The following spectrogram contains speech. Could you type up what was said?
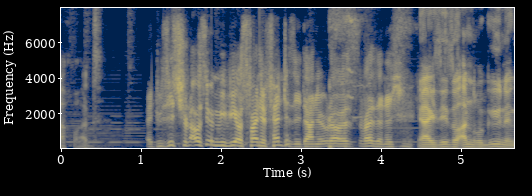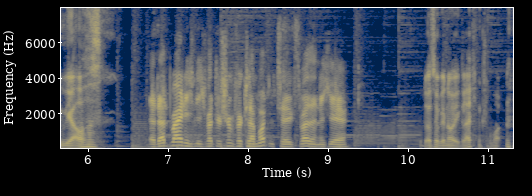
Ach, was. Du siehst schon aus irgendwie wie aus Final Fantasy, Daniel, oder aus, weiß ich nicht. Ja, ich sehe so androgyn irgendwie aus. Ja, das meine ich nicht, was du schon für Klamotten trägst, weiß ich nicht, ey. Du hast ja genau die gleichen Klamotten.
